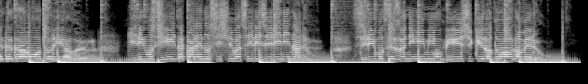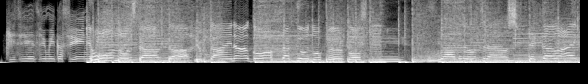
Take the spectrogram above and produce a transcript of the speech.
べて暖を取り合う。義理を敷いた彼の獅子はチリジリになる。知りもせずに意味を美意識だと崇める。生地へじみたし日本の地だ。った愉快なごったくのフルコースに上手の面をして可愛かった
